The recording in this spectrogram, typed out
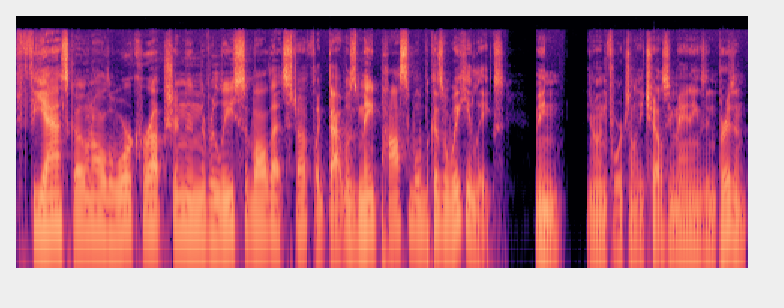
fiasco and all the war corruption and the release of all that stuff, like that was made possible because of WikiLeaks. I mean, you know, unfortunately, Chelsea Manning's in prison.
